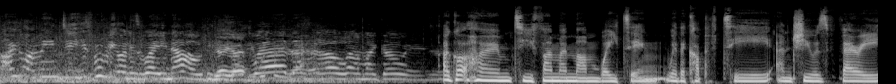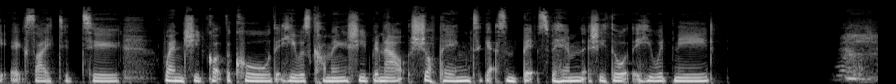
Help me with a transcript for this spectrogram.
I, I mean, he's probably on his way now. Yeah, yeah, like, where be, the yeah. hell am I going? I got home to find my mum waiting with a cup of tea, and she was very excited to. When she'd got the call that he was coming, she'd been out shopping to get some bits for him that she thought that he would need.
